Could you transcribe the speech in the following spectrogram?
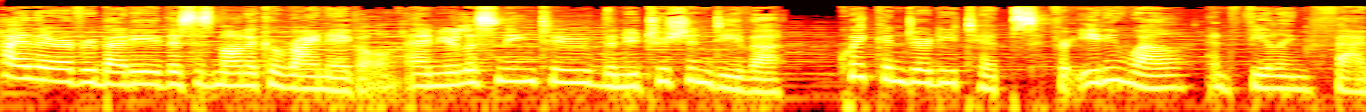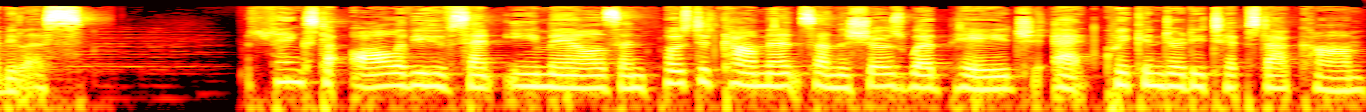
Hi there, everybody. This is Monica Reinagel, and you're listening to The Nutrition Diva quick and dirty tips for eating well and feeling fabulous. Thanks to all of you who've sent emails and posted comments on the show's webpage at quickanddirtytips.com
